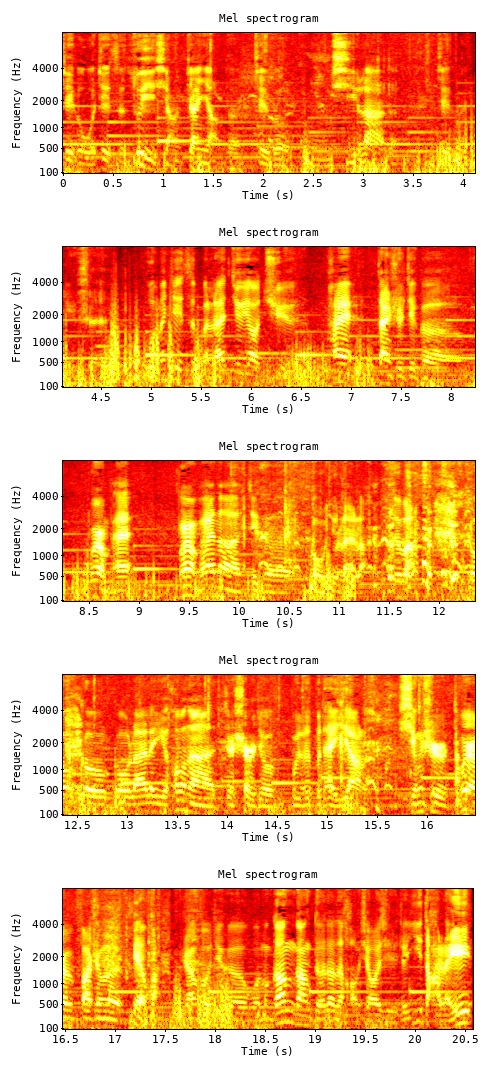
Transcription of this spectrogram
这个我这次最想瞻仰的这个古希腊的这个女神。我们这次本来就要去拍，但是这个不让拍。不让拍呢，这个狗就来了，对吧？狗狗狗来了以后呢，这事儿就不不太一样了，形势突然发生了变化。然后这个我们刚刚得到的好消息，这一打雷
